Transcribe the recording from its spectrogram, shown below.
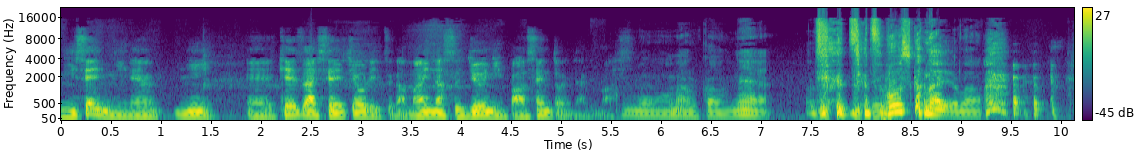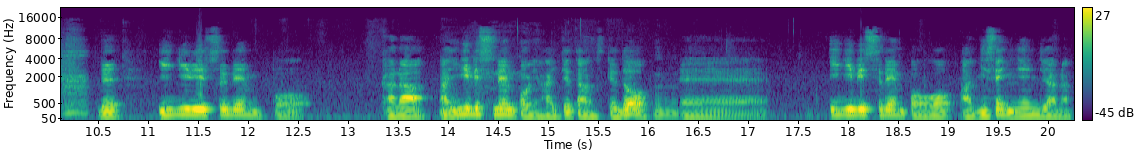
2002年に、えー経済成長率がマイナス12%になります。もうなんかね、ぜ絶望しかないよな。で、イギリス連邦から、あ、イギリス連邦に入ってたんですけど、うん。えーイギリス連邦を、あ、2002年じゃな、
